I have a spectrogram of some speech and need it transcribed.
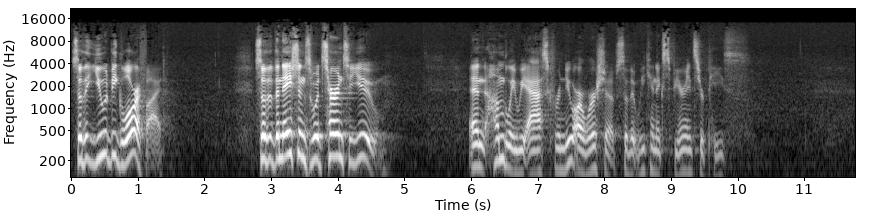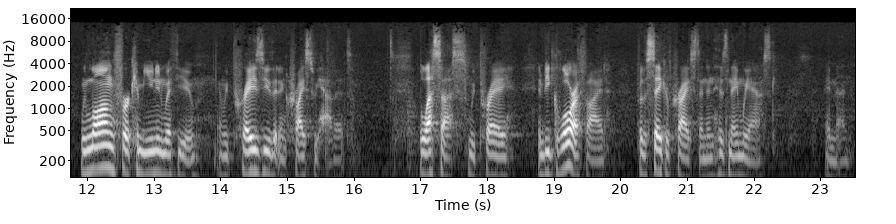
so that you would be glorified, so that the nations would turn to you. And humbly we ask, renew our worship so that we can experience your peace. We long for communion with you, and we praise you that in Christ we have it. Bless us, we pray, and be glorified for the sake of Christ, and in his name we ask. Amen.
